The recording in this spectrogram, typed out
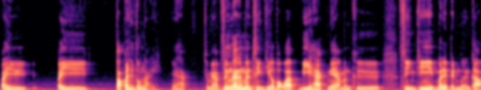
ไปไปต้องไปถึงตรงไหนนะฮะใช่ไหมครับซึ่งนั้นเป็นสิ่งที่เขาบอกว่า B hack เนี่ยมันคือสิ่งที่ไม่ได้เป็นเหมือนกับ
